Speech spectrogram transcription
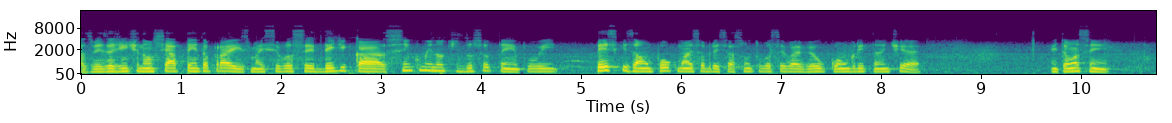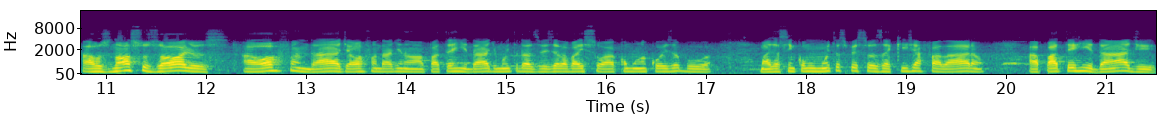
Às vezes a gente não se atenta para isso, mas se você dedicar cinco minutos do seu tempo e pesquisar um pouco mais sobre esse assunto, você vai ver o quão gritante é. Então, assim, aos nossos olhos, a orfandade, a orfandade não, a paternidade, muitas das vezes ela vai soar como uma coisa boa. Mas assim como muitas pessoas aqui já falaram, a paternidade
